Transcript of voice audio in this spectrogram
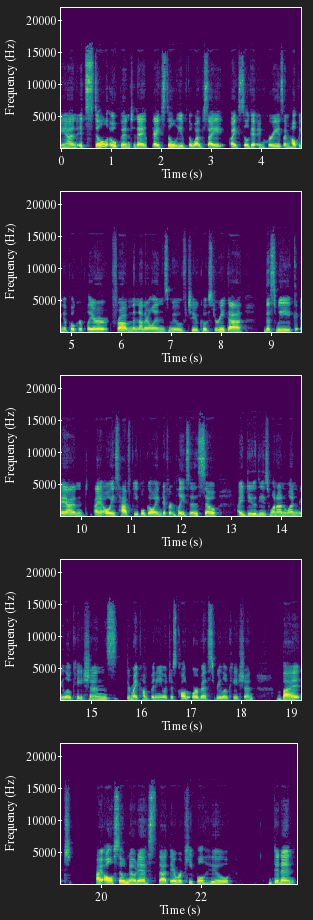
And it's still open today. Like I still leave the website. I still get inquiries. I'm helping a poker player from the Netherlands move to Costa Rica this week and I always have people going different places. So I do these one-on-one relocations through my company which is called Orbis Relocation. But I also noticed that there were people who didn't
